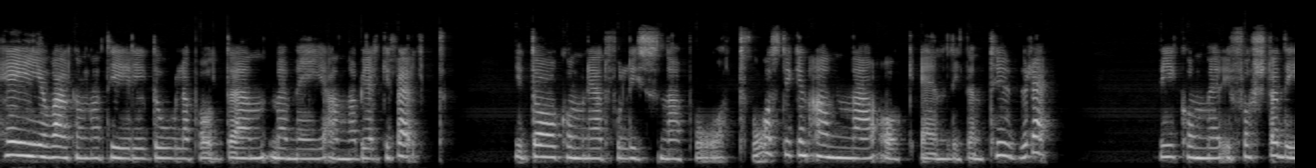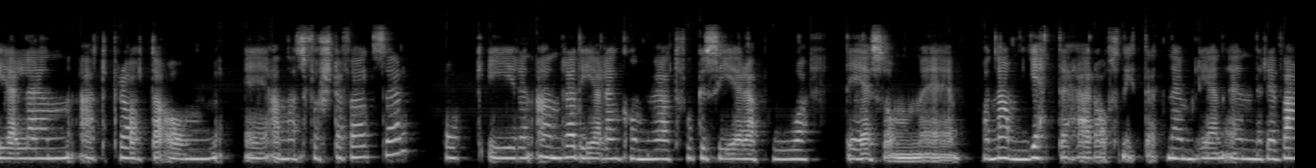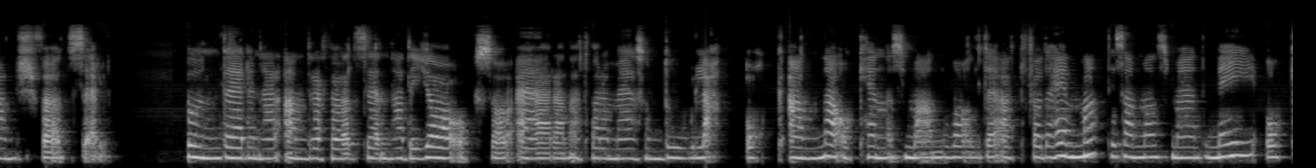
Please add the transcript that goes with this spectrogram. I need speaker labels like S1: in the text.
S1: Hej och välkomna till Dola-podden med mig Anna Bjelkefelt. Idag kommer ni att få lyssna på två stycken Anna och en liten Ture. Vi kommer i första delen att prata om eh, Annas första födsel och i den andra delen kommer vi att fokusera på det som eh, har namngett det här avsnittet, nämligen en revanschfödsel. Under den här andra födseln hade jag också äran att vara med som dola och Anna och hennes man valde att föda hemma tillsammans med mig och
